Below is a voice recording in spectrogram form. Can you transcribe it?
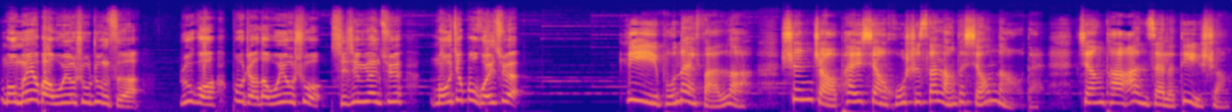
某没有把无忧树种死。”如果不找到无忧树，洗清冤屈，某就不回去。丽不耐烦了，伸爪拍向胡十三郎的小脑袋，将他按在了地上，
